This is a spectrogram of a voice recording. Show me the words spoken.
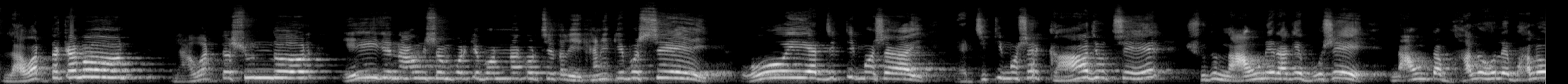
ফ্লাওয়ারটা কেমন? ফ্লাওয়ারটা সুন্দর। এই যে নাউন সম্পর্কে বর্ণনা করছে, তাহলে এখানে কে বসছে? ওই অ্যাডজেক্টিভ মশাই। অ্যাডজেক্টিভ মশাইয়ের কাজ হচ্ছে শুধু নাউনের আগে বসে নাউনটা ভালো হলে ভালো,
